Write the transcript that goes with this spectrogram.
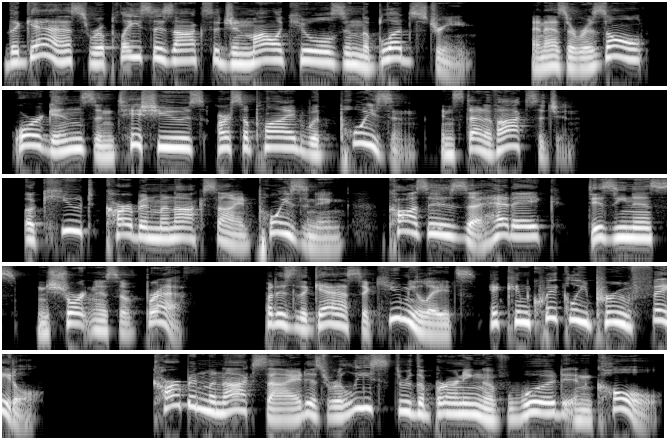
the gas replaces oxygen molecules in the bloodstream, and as a result, organs and tissues are supplied with poison instead of oxygen. Acute carbon monoxide poisoning causes a headache, dizziness, and shortness of breath, but as the gas accumulates, it can quickly prove fatal Carbon monoxide is released through the burning of wood and coal,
